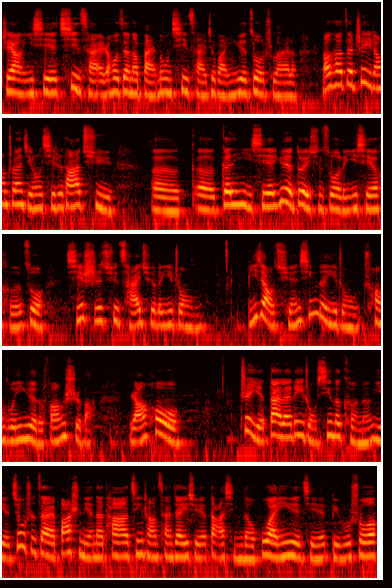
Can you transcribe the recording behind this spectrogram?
这样一些器材，然后在那摆弄器材，就把音乐做出来了。然后他在这一张专辑中，其实他去，呃呃，跟一些乐队去做了一些合作，其实去采取了一种比较全新的一种创作音乐的方式吧。然后。这也带来了一种新的可能，也就是在八十年代，他经常参加一些大型的户外音乐节，比如说，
